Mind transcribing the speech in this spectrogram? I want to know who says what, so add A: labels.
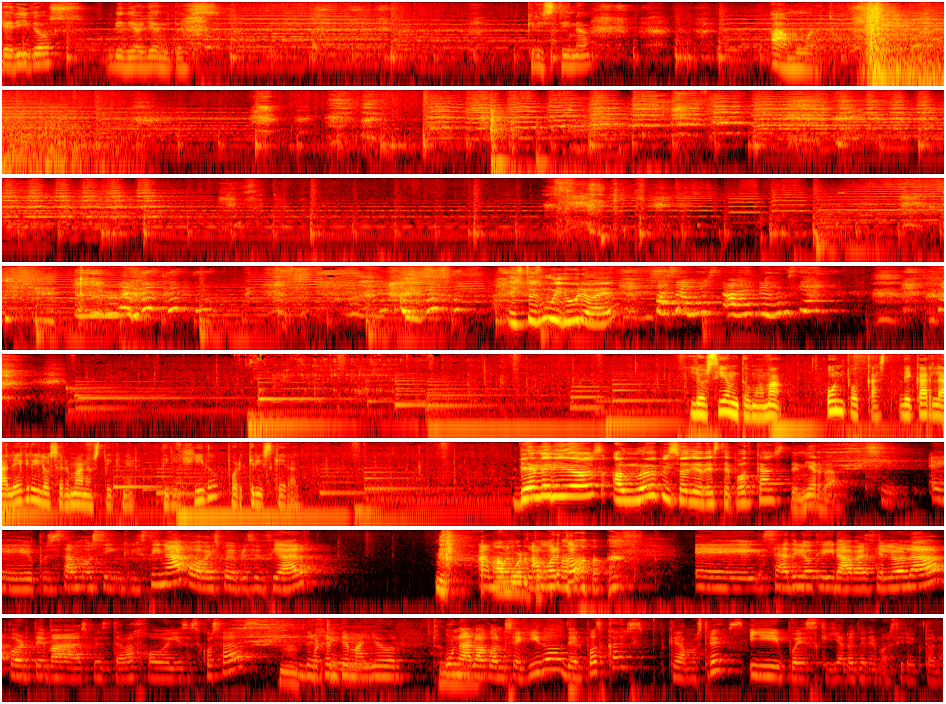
A: Queridos videoyentes, Cristina ha muerto.
B: Lo siento, mamá. Un podcast de Carla Alegre y los hermanos Tickner, dirigido por Chris Keral.
A: Bienvenidos a un nuevo episodio de este podcast de mierda.
C: Sí, eh, pues estamos sin Cristina, como habéis podido presenciar.
A: Ha
C: muer-
A: muerto.
C: Ha muerto. Eh, se ha tenido que ir a Barcelona por temas pues, de trabajo y esas cosas.
D: de
C: Porque
D: gente mayor.
C: Una lo ha conseguido del podcast, quedamos tres. Y pues que ya no tenemos directora.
